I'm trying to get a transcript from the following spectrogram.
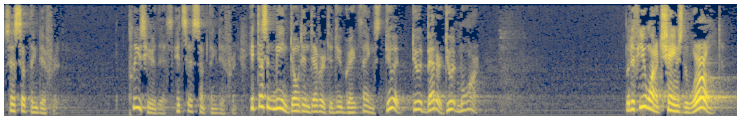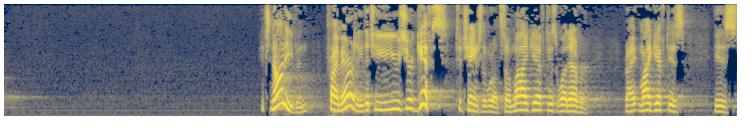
says something different. Please hear this. It says something different. It doesn't mean don't endeavor to do great things. Do it. Do it better. Do it more. But if you want to change the world, It's not even primarily that you use your gifts to change the world. So my gift is whatever, right? My gift is is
